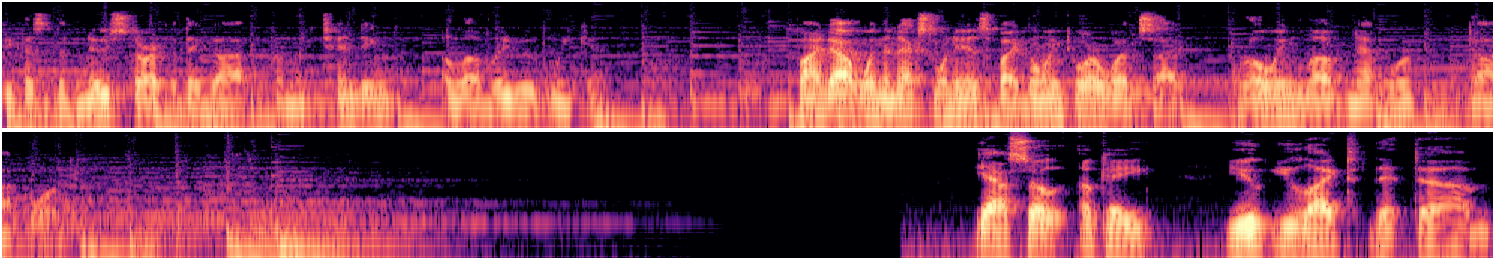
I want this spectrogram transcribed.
because of the new start that they got from attending a Love Reboot weekend. Find out when the next one is by going to our website, growinglovenetwork.org. Yeah. So okay, you you liked that um,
